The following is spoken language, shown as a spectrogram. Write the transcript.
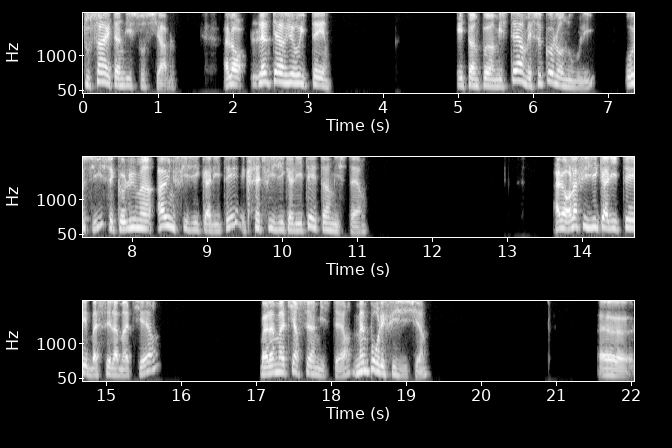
tout ça est indissociable. Alors, l'intériorité est un peu un mystère, mais ce que l'on oublie aussi, c'est que l'humain a une physicalité et que cette physicalité est un mystère. Alors, la physicalité, ben, c'est la matière. Ben, la matière, c'est un mystère, même pour les physiciens. Euh,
